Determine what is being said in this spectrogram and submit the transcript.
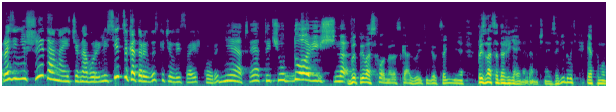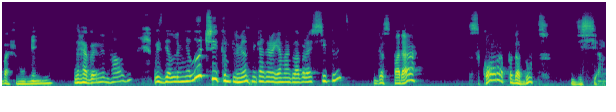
Разве не шита она из чернобурой лисицы, которая выскочила из своей шкуры? Нет, это чудовищно. Вы превосходно рассказываете, герцогиня. Признаться, даже я иногда начинаю завидовать этому вашему умению. Дорогой Мюнхгаузен, вы сделали мне лучший комплимент, на который я могла бы рассчитывать. Господа, скоро подадут десерт.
